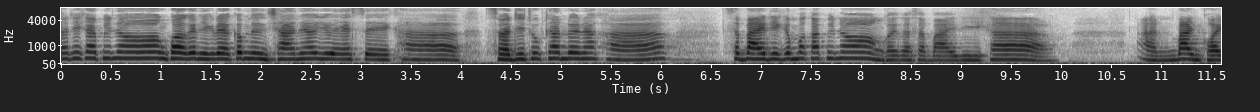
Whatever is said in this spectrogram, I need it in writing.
วัสดีค่ะพี่น้องพอกันอีกแล้วกับหนึ่งชาแนล USA ค่ะ สวัสดีทุกท่านด้วยนะคะ สบายดีกันปะคะพี่น้องคอยก็สบายดีค่ะ อันบ้านคอย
